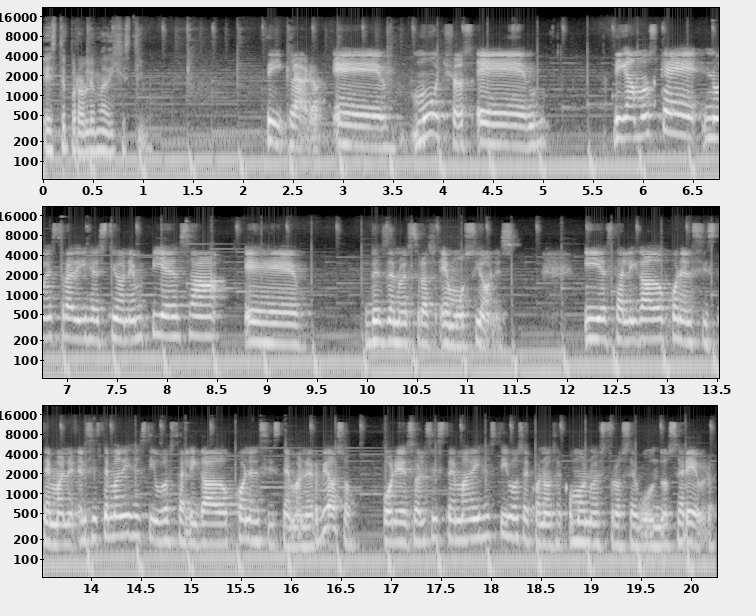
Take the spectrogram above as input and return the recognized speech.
este problema digestivo? Sí, claro, eh, muchos. Eh, digamos que nuestra digestión empieza eh, desde nuestras emociones y está ligado con el sistema, el sistema digestivo está ligado con el sistema nervioso. Por eso el sistema digestivo se conoce como nuestro segundo cerebro.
